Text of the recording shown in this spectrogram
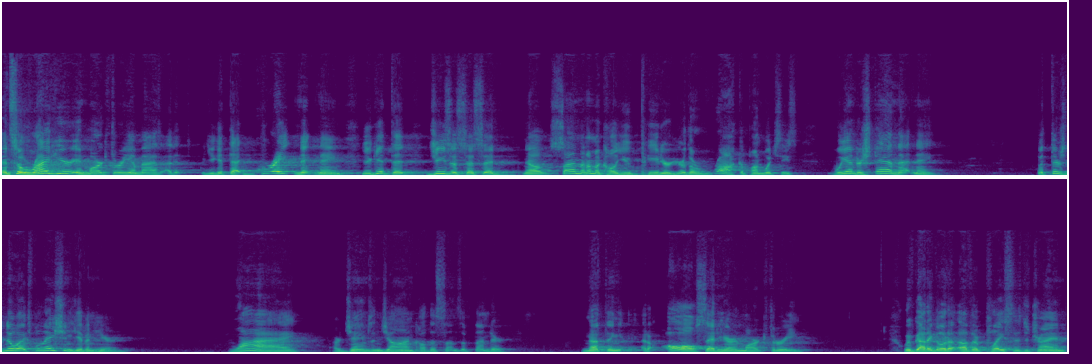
And so, right here in Mark 3, you get that great nickname. You get that Jesus has said, Now, Simon, I'm going to call you Peter. You're the rock upon which these. We understand that name. But there's no explanation given here. Why are James and John called the sons of thunder? Nothing at all said here in Mark 3. We've got to go to other places to try and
